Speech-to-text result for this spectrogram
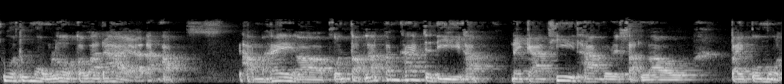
ทั่วทุกมุมโลกก็ว่าได้อะนะครับทำให้อ่าผลตอบรับค่อนข้างจะดีครับ ในการที่ทางบริษัทเรา ไปโปรโมท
